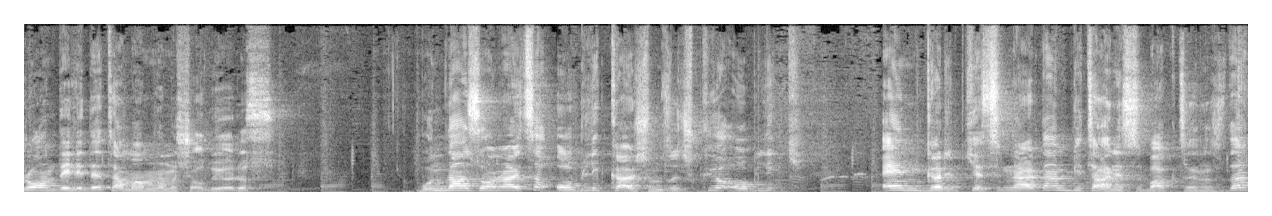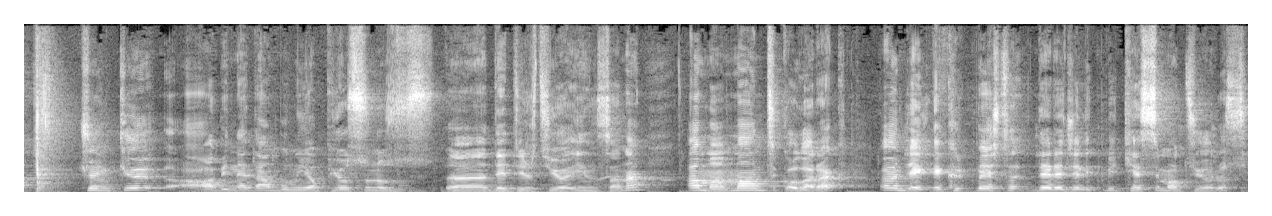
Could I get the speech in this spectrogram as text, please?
rondeli de tamamlamış oluyoruz. Bundan sonra ise oblik karşımıza çıkıyor. Oblik en garip kesimlerden bir tanesi baktığınızda. Çünkü abi neden bunu yapıyorsunuz e, dedirtiyor insana. Ama mantık olarak öncelikle 45 derecelik bir kesim atıyoruz.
